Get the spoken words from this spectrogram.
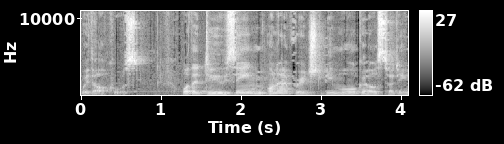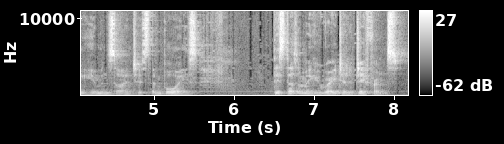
with our course. While there do seem, on average, to be more girls studying human scientists than boys, this doesn't make a great deal of difference.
